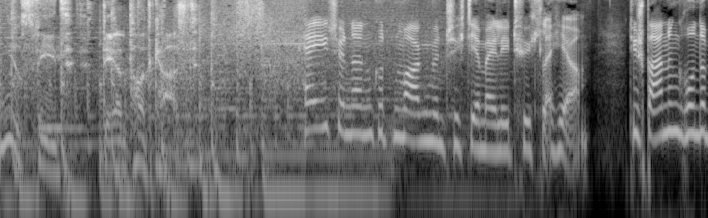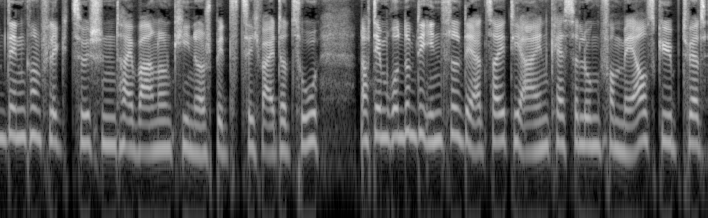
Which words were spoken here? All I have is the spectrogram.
Newsfeed, der Podcast. Hey, schönen guten Morgen wünsche ich dir, Melly Tüchler hier. Die Spannung rund um den Konflikt zwischen Taiwan und China spitzt sich weiter zu. Nachdem rund um die Insel derzeit die Einkesselung vom Meer ausgeübt wird,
